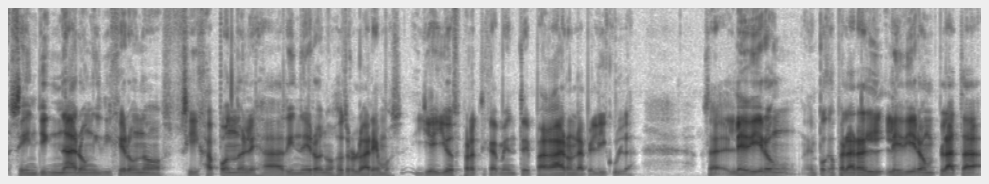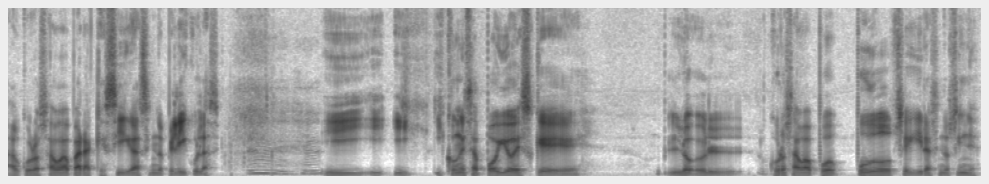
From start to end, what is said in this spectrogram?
se indignaron y dijeron, no, si Japón no les da dinero, nosotros lo haremos. Y ellos prácticamente pagaron la película. O sea, le dieron, en pocas palabras, le dieron plata a Kurosawa para que siga haciendo películas. y, y, y, con ese apoyo es que Kurosawa pudo seguir haciendo cine.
